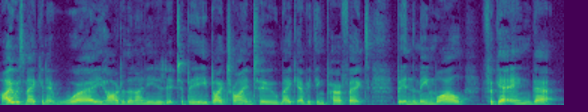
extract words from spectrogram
I was making it way harder than I needed it to be by trying to make everything perfect, but in the meanwhile, forgetting that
